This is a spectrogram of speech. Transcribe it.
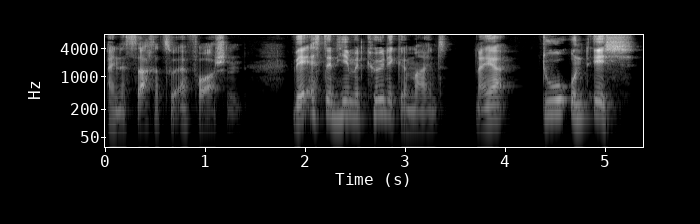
eine Sache zu erforschen. Wer ist denn hier mit König gemeint? Naja, du und ich.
